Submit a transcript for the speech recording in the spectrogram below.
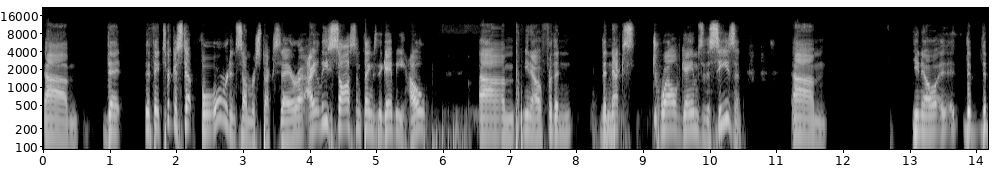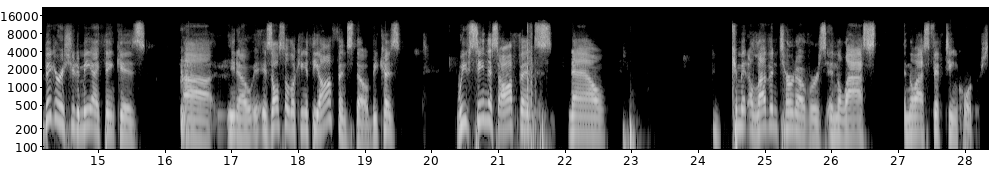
um, that that they took a step forward in some respects today, or I at least saw some things that gave me hope. Um, you know, for the the next 12 games of the season. Um, you know, uh, the the bigger issue to me, I think, is uh, you know, is also looking at the offense though, because we've seen this offense now commit 11 turnovers in the last in the last 15 quarters.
